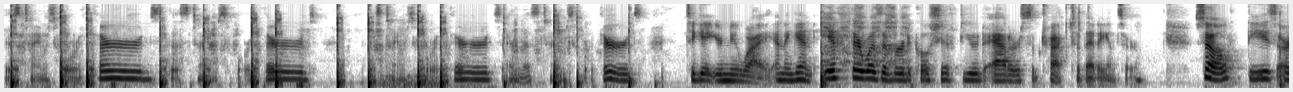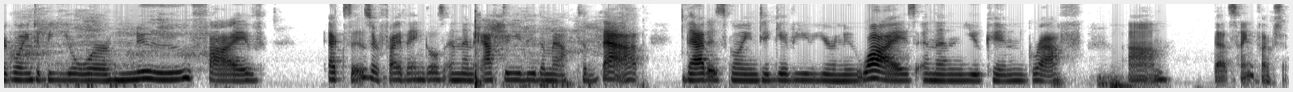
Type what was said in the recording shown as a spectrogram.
this times 4 thirds, this times 4 thirds, this times 4 thirds, and this times 4 thirds to get your new y. And again, if there was a vertical shift, you'd add or subtract to that answer. So these are going to be your new five x's or five angles. And then after you do the math to that, that is going to give you your new y's. And then you can graph um, that sine function.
